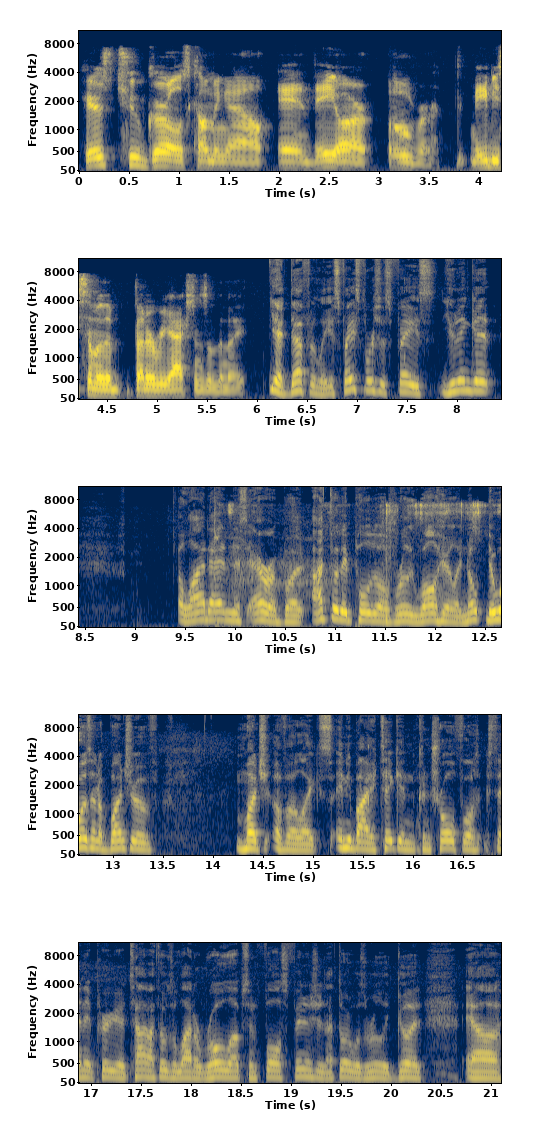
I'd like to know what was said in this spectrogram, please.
here's two girls coming out and they are over. Maybe some of the better reactions of the night. Yeah, definitely. It's face versus face. You didn't get a lot of that in this era, but I thought they pulled it off really well here. Like, nope, there wasn't a bunch of much of a like anybody taking control for an extended period of time. I thought there was a lot of roll ups and false finishes. I thought it was really good. Uh,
